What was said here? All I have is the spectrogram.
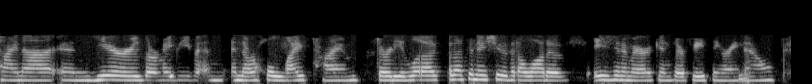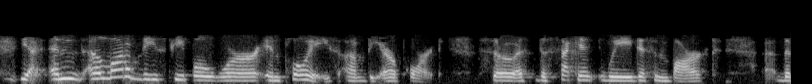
China in years or maybe even in, their whole lifetime. Dirty look, but that's an issue that a lot of Asian Americans are facing right now. Yeah, and a lot of these people were employees of the airport. So the second we disembarked, uh, the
